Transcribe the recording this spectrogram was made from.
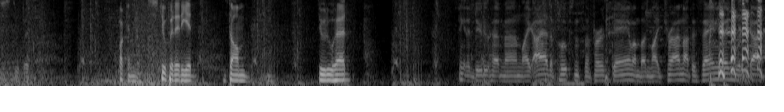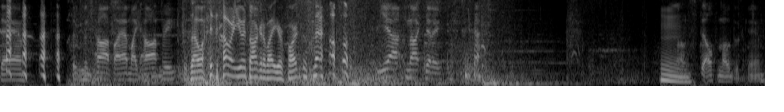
Stupid. Fucking stupid idiot. Dumb doo-doo head. Speaking of doo doo head, man, like I had to poop since the first game. I'm been like trying not to say anything, but goddamn, it's been tough. I had my coffee. Is that why, is that why you were talking about your fart just now? Yeah, not kidding. Hmm. On stealth mode this game.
